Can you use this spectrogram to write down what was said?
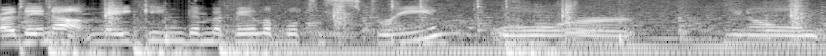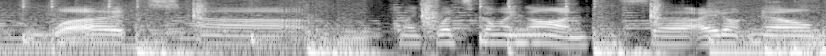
are they not making them available to stream, or you know what? Um, like what's going on? Because uh, I don't know.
